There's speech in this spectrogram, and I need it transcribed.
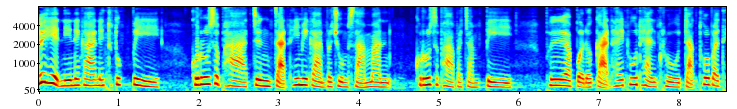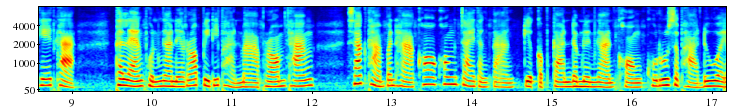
ด้วยเหตุนี้นะคะในทุกๆ ปี ครูสภาจึงจัดให้มีการประชุมสามัญครูสภาประจำปี เพื่อเปิดโอกาสให้ผู้แทนครูจากทั่วประเทศค่ะแถลงผลงานในรอบปีที่ผ่านมาพร้อมทั้งซักถามปัญหาข้อข้องใจต่างๆ เกี่ยวกับการดำเนินงานของครูสภาด้วย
